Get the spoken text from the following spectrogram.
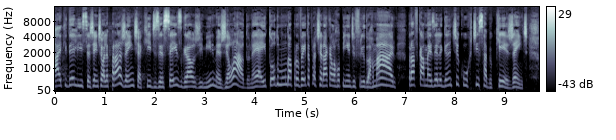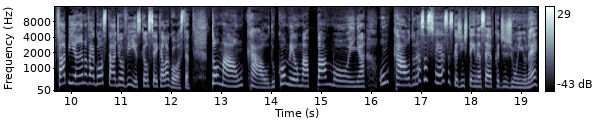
Ai, que delícia, gente. Olha, pra gente aqui, 16 graus de mínima é gelado, né? Aí todo mundo aproveita para tirar aquela roupinha de frio do armário, para ficar mais elegante e curtir, sabe o quê, gente? Fabiana vai gostar de ouvir isso, que eu sei que ela gosta. Tomar um caldo, comer uma pamonha, um caldo nessas festas que a gente tem nessa época de junho, né?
